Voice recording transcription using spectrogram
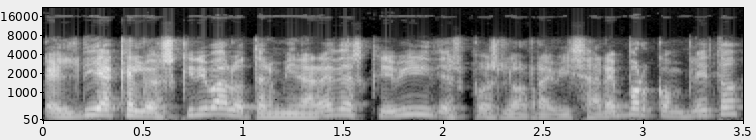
el día que lo escriba lo terminaré de escribir y después lo revisaré por completo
